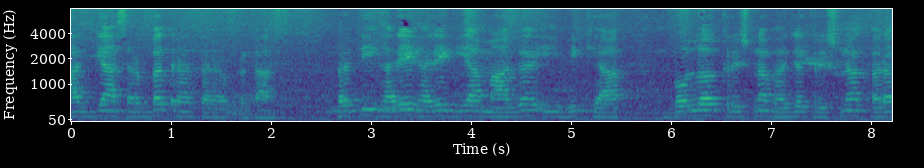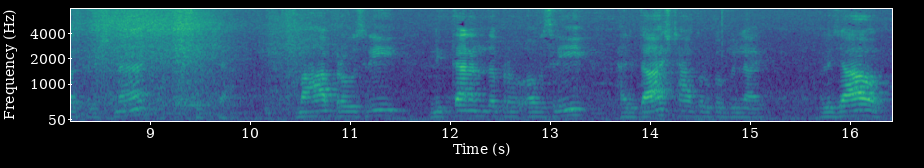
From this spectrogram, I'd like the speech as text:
आज्ञा सर्वत्र कर प्रकाश। प्रति घरे घरे गया माग ई भिख्या बोलो, कृष्ण भज कृष्ण कर कृष्ण भिख्या महाप्रभु श्री नित्यानंद प्रभु, श्री हरिदास ठाकुर को बुलाए। बोले, जाओ,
